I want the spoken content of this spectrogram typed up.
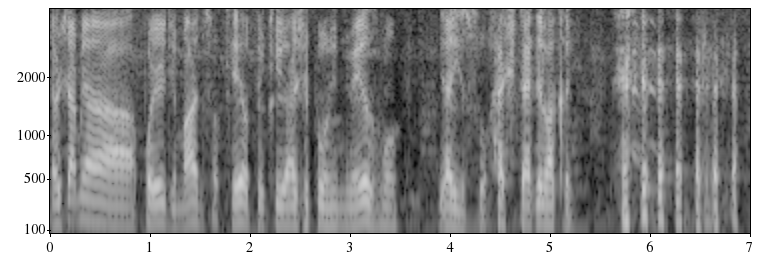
eu já me apoiei demais, não sei o que, eu tenho que agir por mim mesmo. E é isso, hashtag lacrei.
